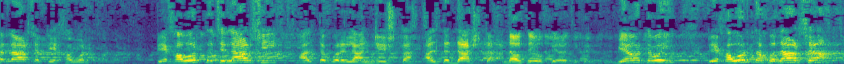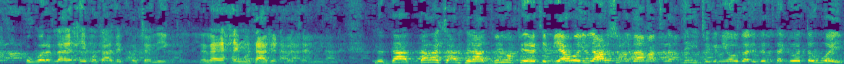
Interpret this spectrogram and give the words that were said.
تلار شه په خبر پیښور ته چې لاړ شي الته ګور لانجشته الته داشته دا ته یو پیر ذکر کی بیا ورته وای پیښور ته خلاړ شه وګور لایحه مطابق په چلیږي لایحه مطابق په چلیږي نو دا دغه شان تر ادمه پیر چې بیا وای لاړ شنو دا مطلب نه چې یو ځل دلته کې وته وای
